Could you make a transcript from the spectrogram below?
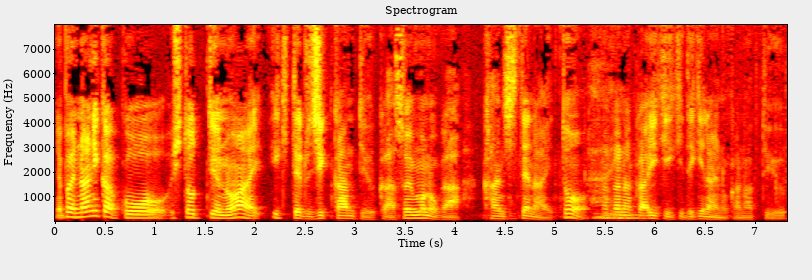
やっぱり何かこう、人っていうのは生きてる実感っていうか、そういうものが感じてないと、なかなか生き生きできないのかなっていう。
